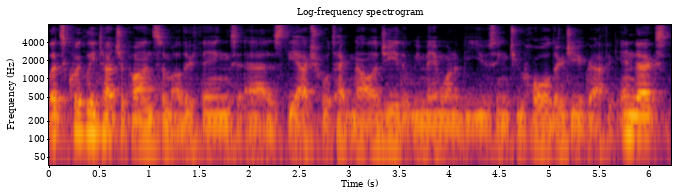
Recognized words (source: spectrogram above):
let's quickly touch upon some other things as the actual technology that we may want to be using to hold our geographic index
